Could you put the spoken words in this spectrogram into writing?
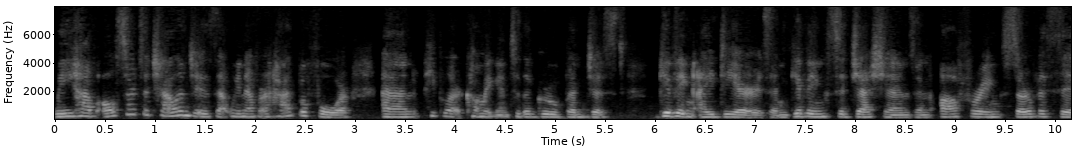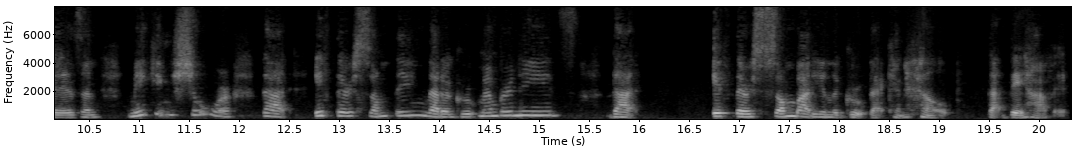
We have all sorts of challenges that we never had before and people are coming into the group and just giving ideas and giving suggestions and offering services and making sure that if there's something that a group member needs that if there's somebody in the group that can help that they have it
